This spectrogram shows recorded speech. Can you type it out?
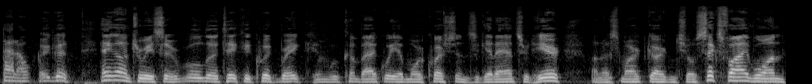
That out. Very good. Hang on, Teresa. We'll uh, take a quick break and we'll come back. We have more questions to get answered here on our Smart Garden Show. 651-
